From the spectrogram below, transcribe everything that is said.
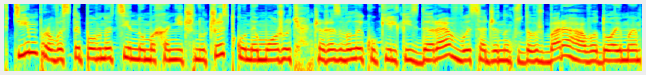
Втім, провести повноцінну механічну чистку не можуть через велику кількість дерев, висаджених вздовж берега водойми.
